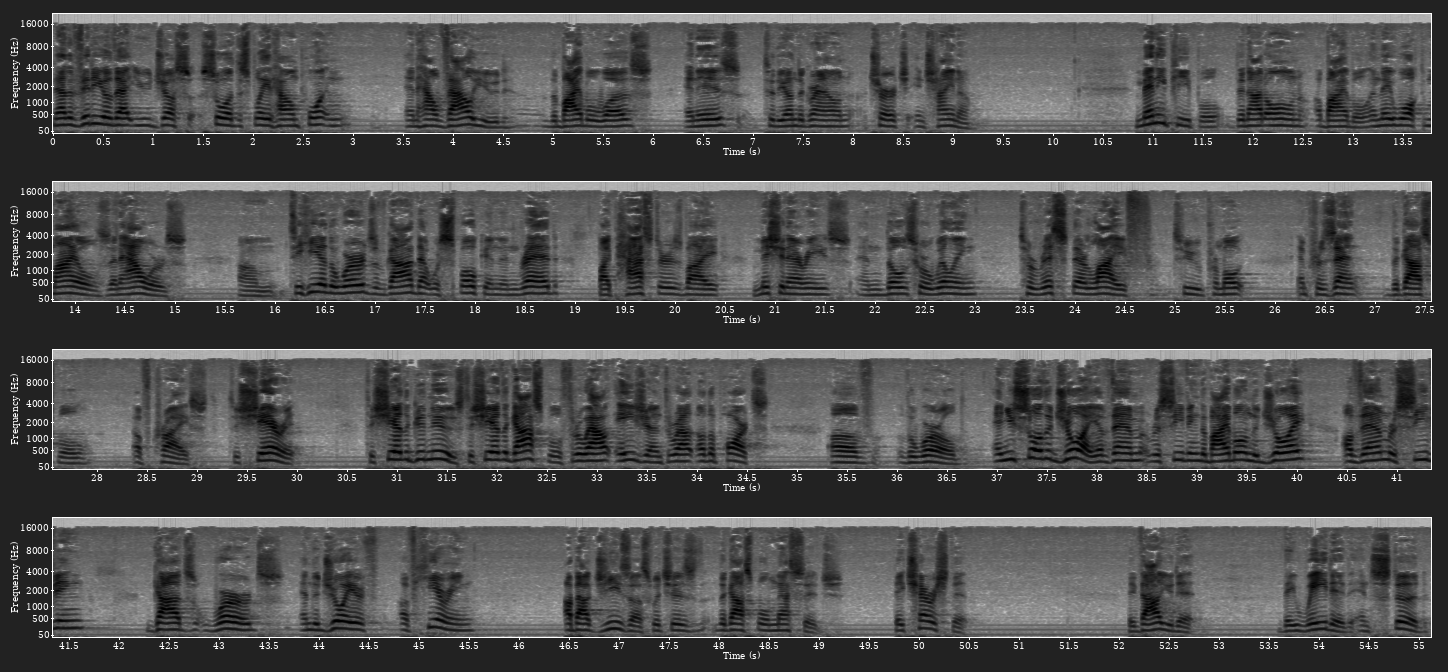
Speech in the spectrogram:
Now, the video that you just saw displayed how important and how valued the Bible was and is to the underground church in China. Many people did not own a Bible, and they walked miles and hours um, to hear the words of God that were spoken and read by pastors, by missionaries, and those who are willing to risk their life to promote and present the gospel of Christ, to share it, to share the good news, to share the gospel throughout Asia and throughout other parts of the world. And you saw the joy of them receiving the Bible and the joy of them receiving God's words and the joy of, of hearing about Jesus, which is the gospel message. They cherished it, they valued it, they waited and stood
